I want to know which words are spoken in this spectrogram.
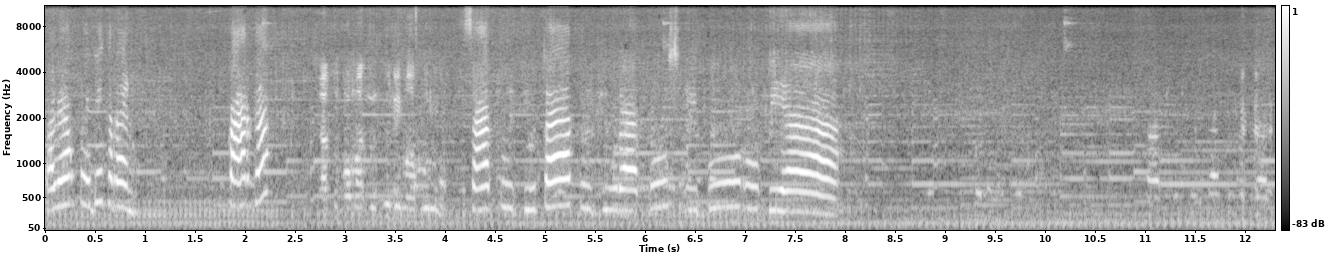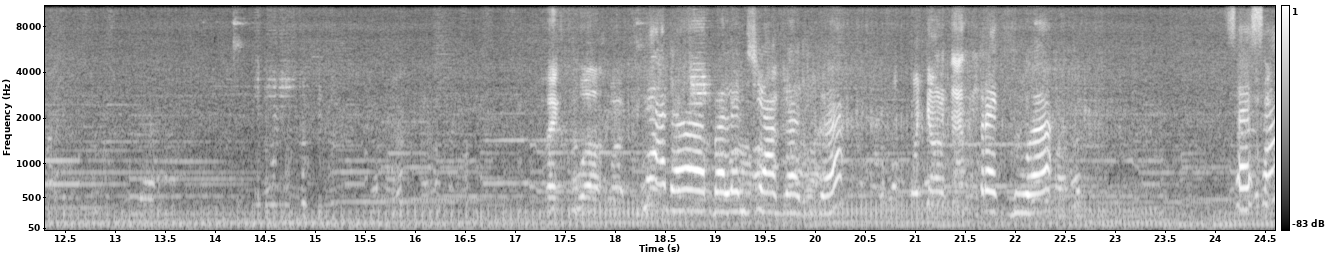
kalau yang pede keren. Buka harga? 1,750. satu juta tujuh ratus ribu rupiah. Track 2. ini ada Balenciaga juga. Track 2 Sesa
